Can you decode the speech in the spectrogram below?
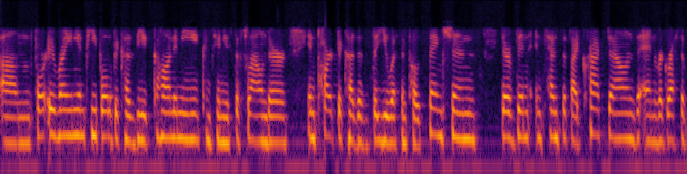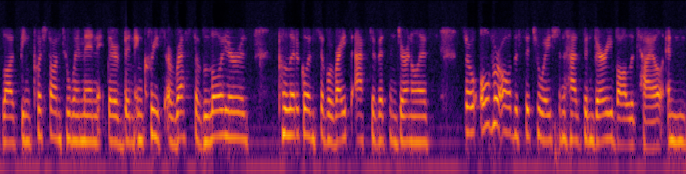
um, for Iranian people because the economy continues to flounder, in part because of the U.S. imposed sanctions. There have been intensified crackdowns and regressive laws being pushed onto women. There have been increased arrests of lawyers, political and civil rights activists, and journalists. So, overall, the situation has been very volatile, and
